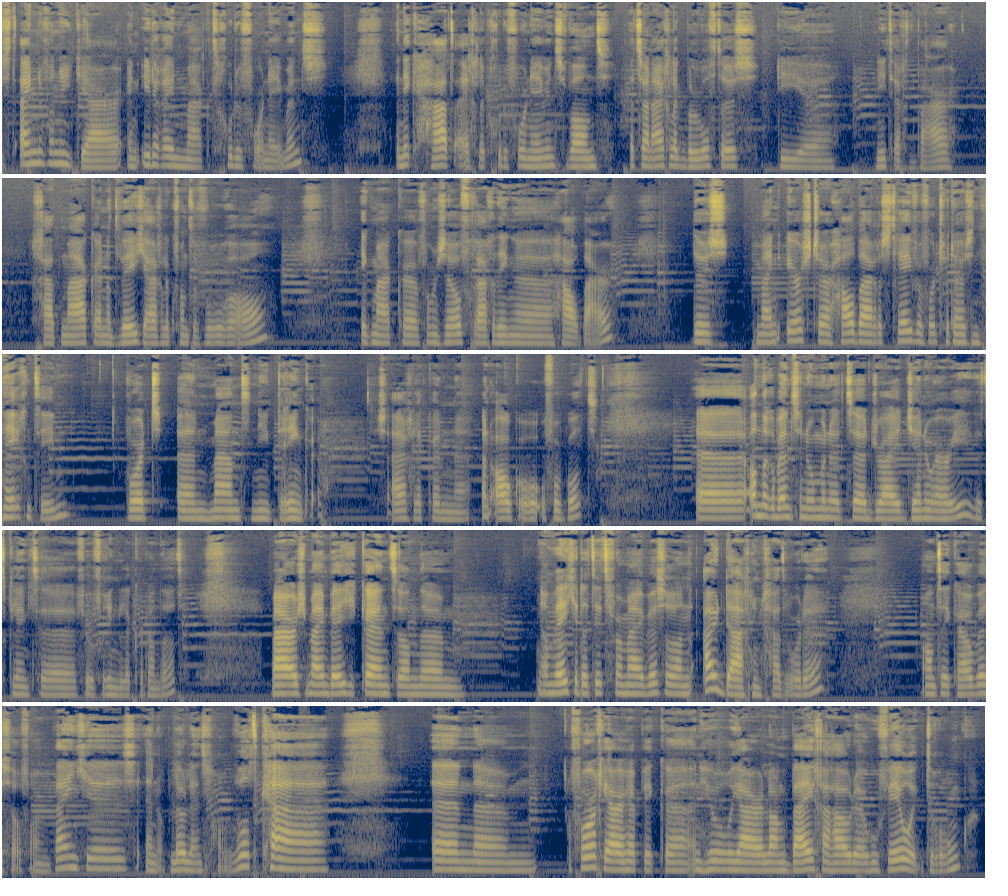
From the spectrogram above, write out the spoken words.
is het einde van het jaar en iedereen maakt goede voornemens. En ik haat eigenlijk goede voornemens, want het zijn eigenlijk beloftes die je niet echt waar gaat maken. En dat weet je eigenlijk van tevoren al. Ik maak eh, voor mezelf graag dingen haalbaar. Dus mijn eerste haalbare streven voor 2019 wordt een maand niet drinken. Dus eigenlijk een, uh, een alcoholverbod. Uh, andere mensen noemen het uh, Dry January. Dat klinkt veel vriendelijker dan dat. Maar als je mij een beetje kent, dan, um, dan weet je dat dit voor mij best wel een uitdaging gaat worden. Want ik hou best wel van wijntjes en op Lowlands van vodka. En um, vorig jaar heb ik een heel jaar lang bijgehouden hoeveel ik dronk.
